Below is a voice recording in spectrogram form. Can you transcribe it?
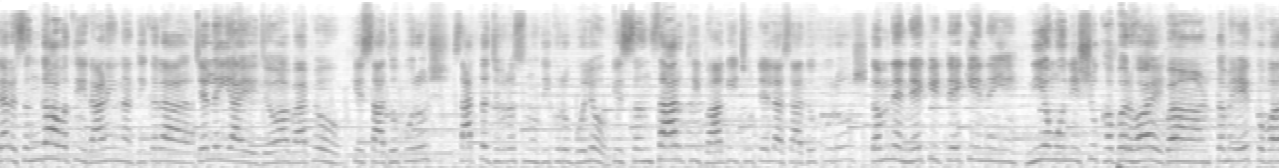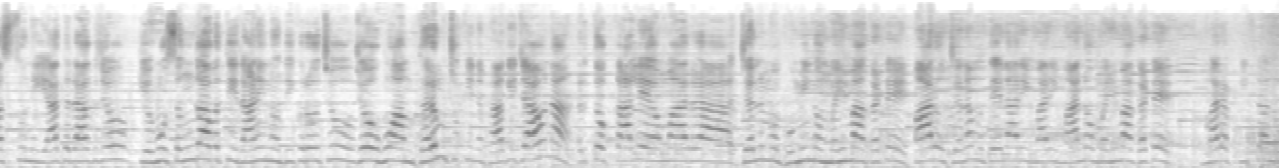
ત્યારે સંગાવતી રાણીના દીકરા ચેલૈયાએ જવાબ આપ્યો કે, સાધુ પુરુષ, સાત જ વર્ષનો દીકરો બોલ્યો કે, સંસારથી ભાગી છૂટેલા સાધુ પુરુષ, તમને નેકી ટેકીની નિયમોની શું ખબર હોય? પણ તમે એક વસ્તુની યાદ રાખજો કે, હું સંગાવતી રાણીનો દીકરો છું. જો હું આમ ધર્મ ચૂકીને ભાગી જાઉં ને તો કાલે અમારા જન્મભૂમિનો મહિમા ઘટે. મારો જન્મ દેનારી મારી માનો મહિમા ઘટે. મારા પિતાનો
